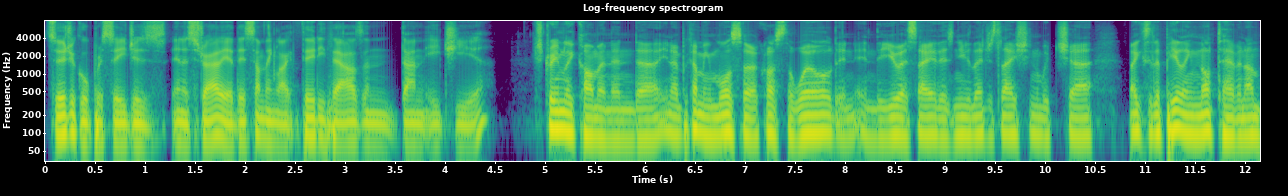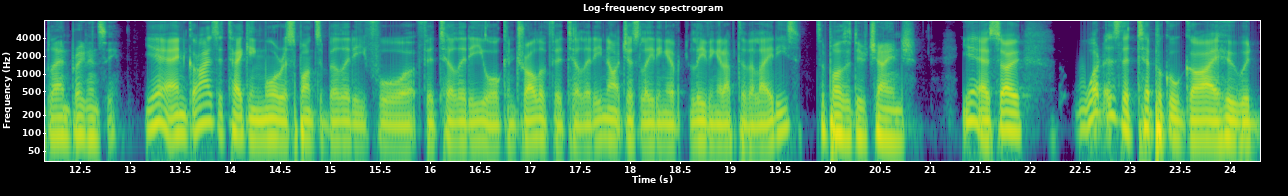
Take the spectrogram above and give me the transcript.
surgical procedures in Australia. There's something like 30,000 done each year. Extremely common and, uh, you know, becoming more so across the world. In, in the USA, there's new legislation which uh, makes it appealing not to have an unplanned pregnancy. Yeah, and guys are taking more responsibility for fertility or control of fertility, not just leading it, leaving it up to the ladies. It's a positive change. Yeah, so what is the typical guy who would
